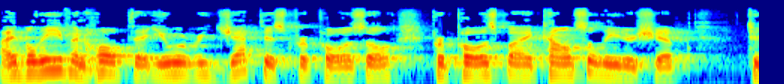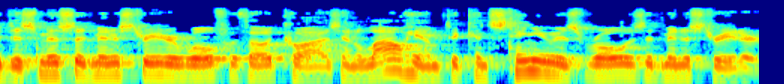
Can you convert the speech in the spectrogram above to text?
I believe and hope that you will reject this proposal proposed by council leadership to dismiss Administrator Wolf without cause and allow him to continue his role as administrator.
